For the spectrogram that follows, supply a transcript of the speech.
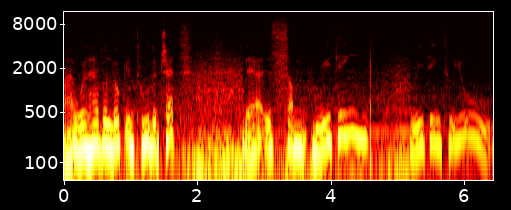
I will have a look into the chat. There is some greeting greeting to you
